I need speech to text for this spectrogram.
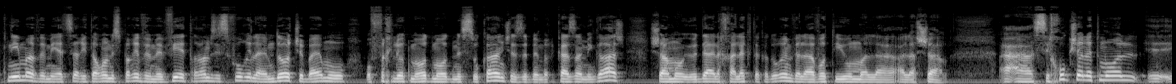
פנימה ומייצר יתרון מספרי ומביא את רמזי ספורי לעמדות שבהם הוא הופך להיות מאוד מאוד מסוכן, שזה במרכז המגרש, שם הוא יודע לחלק את הכדורים ולהוות איום על, על השער. השיחוק של אתמול אה,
